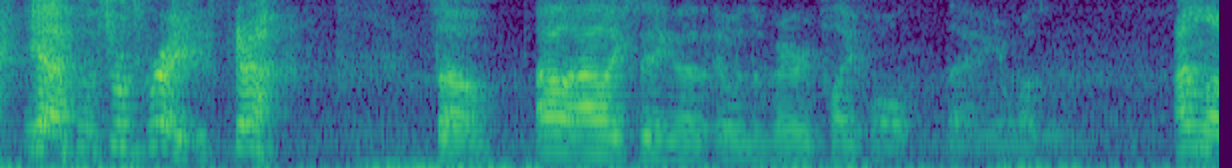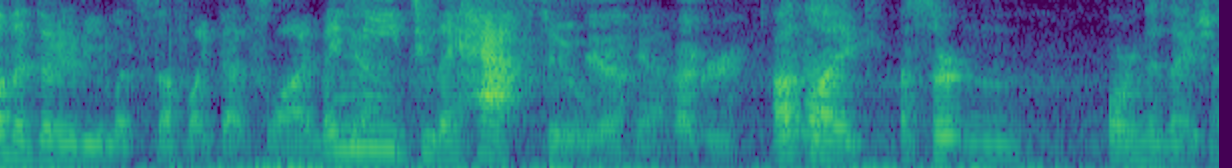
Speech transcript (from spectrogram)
yeah, which was great. Yeah. So I, I like seeing that it was a very playful thing. It wasn't. I love that WWE lets stuff like that slide. They Yeah. need to. They have to. Yeah, Yeah. I agree. Unlike a certain organization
